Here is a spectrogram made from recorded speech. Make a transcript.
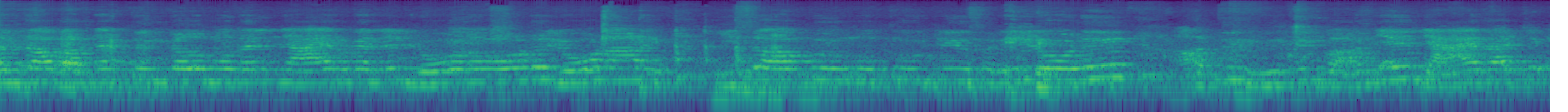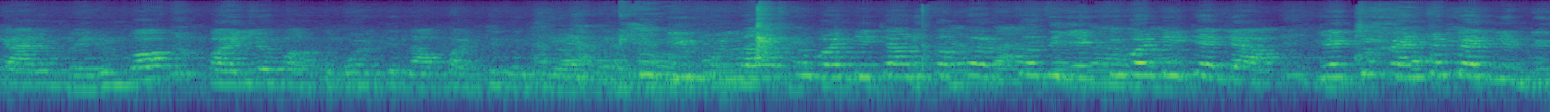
എന്താ പറഞ്ഞ? തിങ്കൾ മുതൽ ഞായർ വരെ ലോണോട് ലോണാണ്. ഇസാബ് മുത്തൂറ്റ് ശ്രീ ലോണ് അത് ഇത് പറഞ്ഞ് ഞായറാഴ്ചക്കാരൻ വരുമ്പോ വലിയ പത്ത് പോയിട്ട് നാ പറ്റി നിൽക്കുകയാണ് ഈ പിള്ളേർക്ക് വേണ്ടിയിട്ടാണ് ഇതൊക്കെ എനിക്ക് വേണ്ടിയിട്ടല്ല. എനിക്ക് പെണ്ണും വരുന്നുണ്ട്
